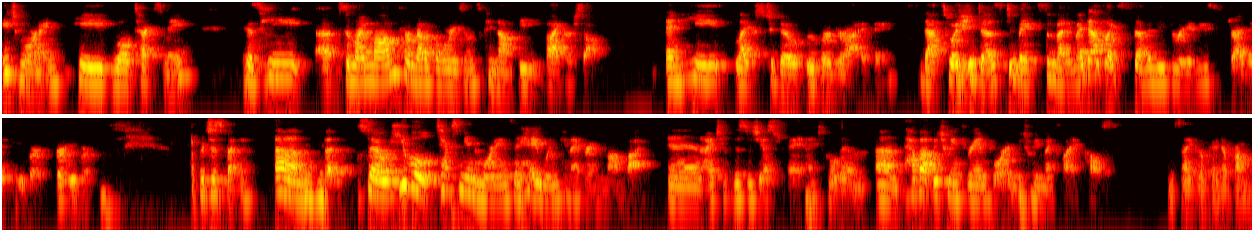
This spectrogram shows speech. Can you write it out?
each morning he will text me because he, uh, so my mom for medical reasons cannot be by herself, and he likes to go Uber driving. That's what he does to make some money. My dad's like 73 and he's driving Uber for Uber, which is funny. Um, mm-hmm. but so he will text me in the morning and say, "Hey, when can I bring mom by?" And I took this was yesterday, and I told him, um, "How about between three and four, in between my client calls?" He's like, okay, no problem.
